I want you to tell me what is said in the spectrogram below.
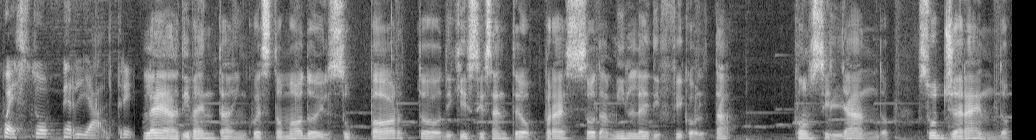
questo per gli altri. Lea diventa in questo modo il supporto di chi si sente oppresso da mille difficoltà, consigliando, suggerendo,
